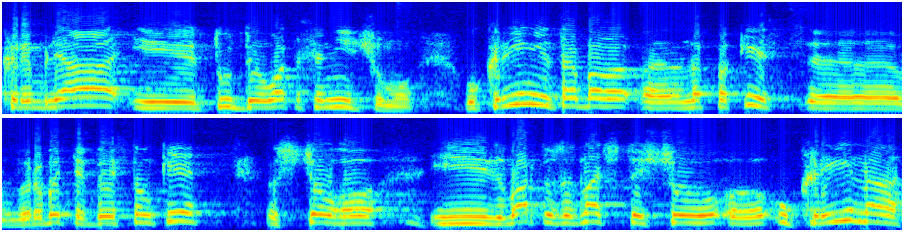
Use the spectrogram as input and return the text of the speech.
Кремля, і тут дивуватися нічому. Україні треба е, навпаки е, робити висновки з цього. І варто зазначити, що е, Україна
